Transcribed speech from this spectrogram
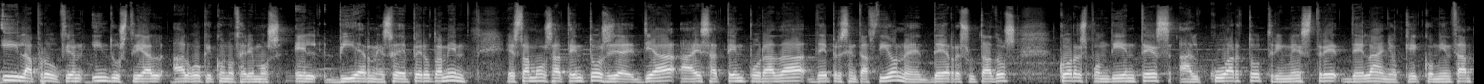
y la producción industrial, algo que conoceremos el viernes. Eh, pero también estamos atentos ya a esa temporada de presentación eh, de resultados correspondientes al cuarto trimestre del año que comienza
